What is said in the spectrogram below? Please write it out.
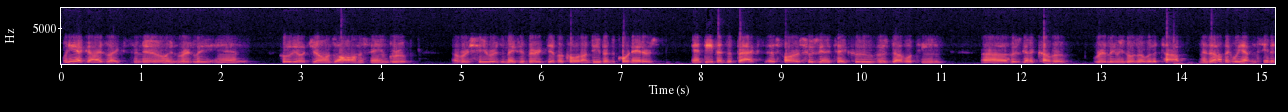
when you have guys like Sanu and Ridley and Julio Jones all in the same group of receivers, it makes it very difficult on defensive coordinators and defensive backs as far as who's going to take who, who's double team, uh, who's going to cover Ridley when he goes over the top. Because I don't think we haven't seen a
